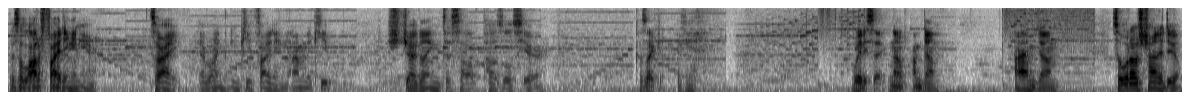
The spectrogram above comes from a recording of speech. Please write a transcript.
There's a lot of fighting in here. It's alright. Everyone can keep fighting and I'm gonna keep struggling to solve puzzles here. Cause like, I can't... Wait a sec. No, I'm dumb. I'm dumb. So what I was trying to do,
